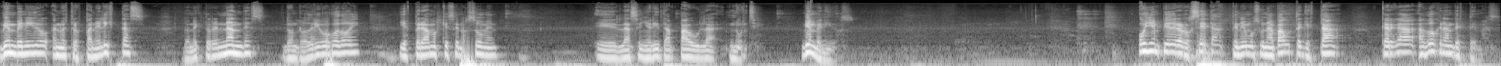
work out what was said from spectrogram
Bienvenido a nuestros panelistas, don Héctor Hernández, don Rodrigo Godoy, y esperamos que se nos sumen eh, la señorita Paula Nuche. Bienvenidos. Hoy en Piedra Roseta tenemos una pauta que está cargada a dos grandes temas.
